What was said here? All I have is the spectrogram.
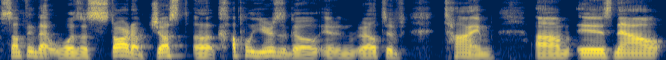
something that was a startup just a couple years ago in relative time um, is now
